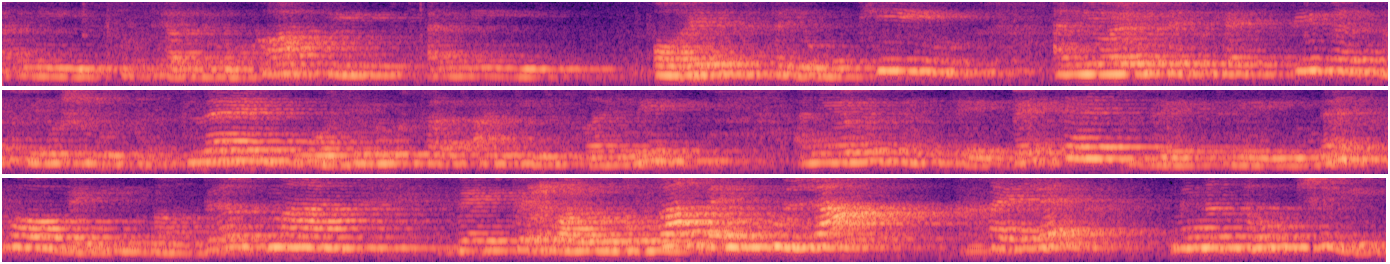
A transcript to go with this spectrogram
אני סוציאל דמוקרטית, אני אוהדת את הירוקים, אני אוהבת את קט סטיבנס, אפילו שהוא תסלם, הוא אפילו קצת אנטי-ישראלי. אני ואת פטרו אלמודובר, והם כולם חלק מן הזהות שלי.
